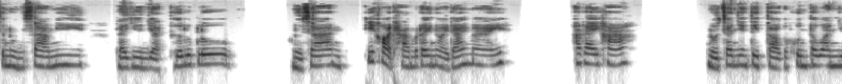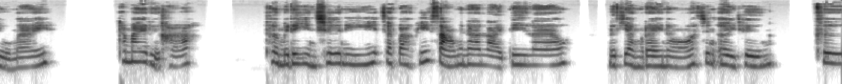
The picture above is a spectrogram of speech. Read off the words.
สนุนสามี และยืนหยัดเพื่อลูกๆ หนูจัน พี่ขอถามอะไรหน่อยได้ไหม อะไรคะ หนูจันยังติดต่อกับคุณตะวันอยู่ไหมทำไมหรือคะ เธอไม่ได้ยินชื่อนี้จากปากพี่สาวมานานหลายปีแล้ว นึกอย่างไรหนอจึงเอ่ยถึง คือ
